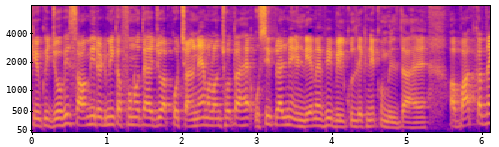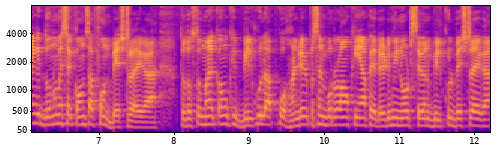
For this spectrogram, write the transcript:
क्योंकि जो भी साउमी रेडमी का फ़ोन होता है, जो आपको चाइना में लॉन्च होता है, उसी प्राइस में इंडिया में भी बिल्कुल देखने को मिलता है। अब बात करते हैं कि दोनों में से कौन सा फ़ोन बेस्ट रहेगा। तो दोस्तों, मैं कहूँ कि बिल्कुल आपको हंड्रेड बोल रहा हूँ कि यहाँ पे रेडमी नोट सेवन बिल्कुल बेस्ट रहेगा।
